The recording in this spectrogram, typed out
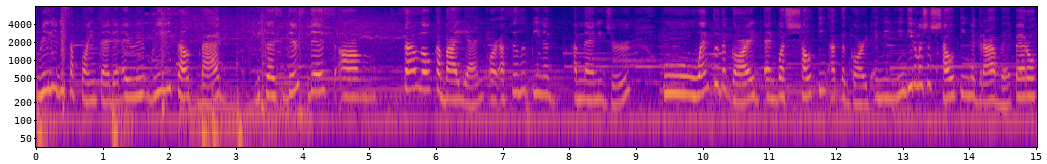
really disappointed and I re really felt bad because there's this, um, fellow kabayan or a Filipino a manager who went to the guard and was shouting at the guard. I mean, hindi naman siya shouting na grabe, pero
